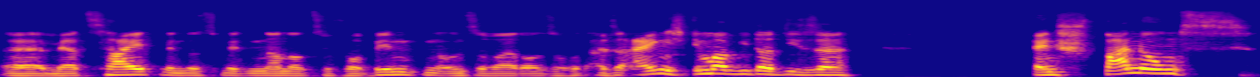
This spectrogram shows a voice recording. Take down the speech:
äh, mehr Zeit, mit uns miteinander zu verbinden und so weiter und so fort. Also eigentlich immer wieder diese Entspannungs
